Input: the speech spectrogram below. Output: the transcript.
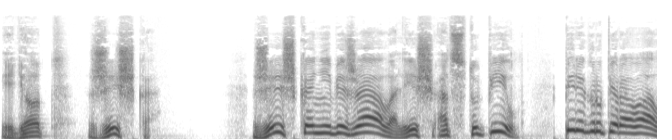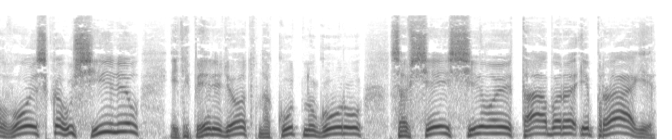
Идет Жишка. Жишка не бежал, а лишь отступил, перегруппировал войско, усилил и теперь идет на Кутну-Гуру со всей силой табора и Праги.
